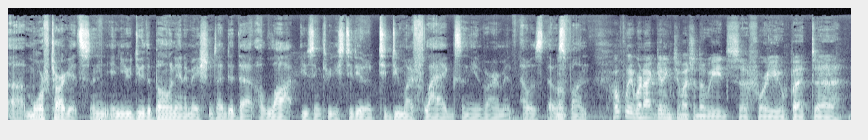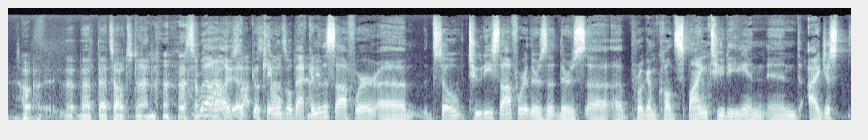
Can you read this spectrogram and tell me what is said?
uh, morph targets and, and you do the bone animations. I did that a lot using 3D Studio to, to do my flags in the environment. That was that was well, fun. Hopefully, we're not getting too much in the weeds uh, for you, but uh, that, that's how it's done. well, I, okay, we'll go back into the software. Um, so 2D software, there's a there's a, a program called Spine 2D, and and I just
